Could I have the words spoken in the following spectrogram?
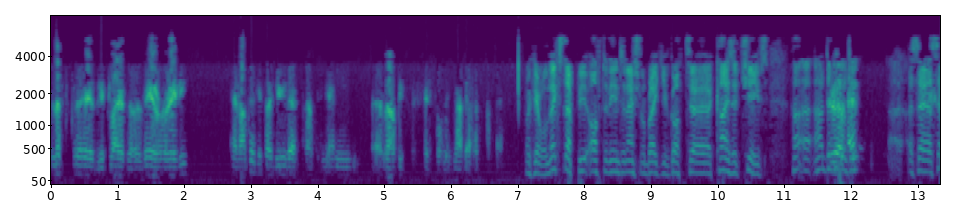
lift the, the players that are there already. And I think if they do that, then uh, they'll be successful. There's no doubt about that. Okay, well, next up after the international break, you've got uh, Kaizer Chiefs. How, uh, how difficult? Is, uh, I say, I say,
